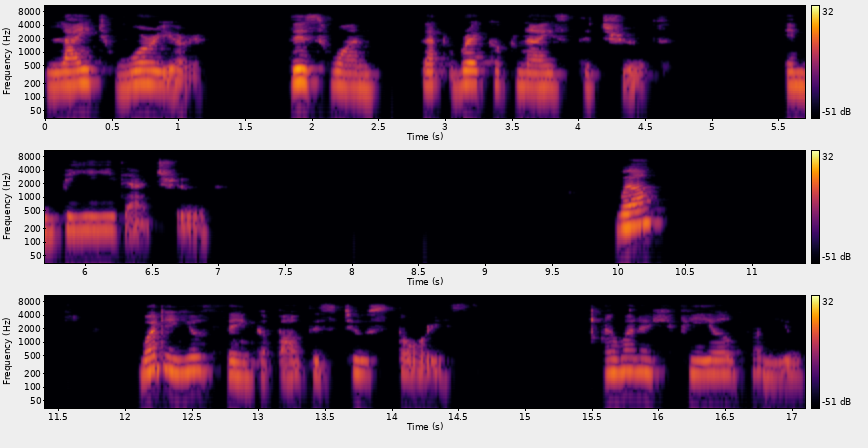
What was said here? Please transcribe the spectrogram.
light warrior, this one that recognized the truth and be that truth. Well, what do you think about these two stories? I want to feel from you.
